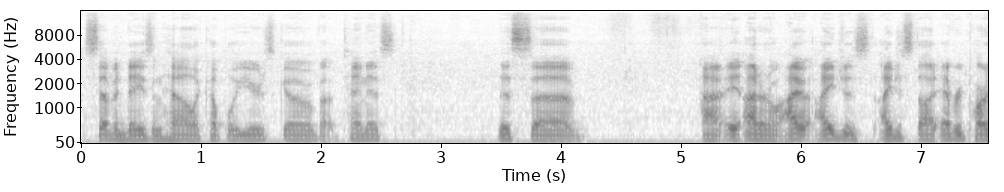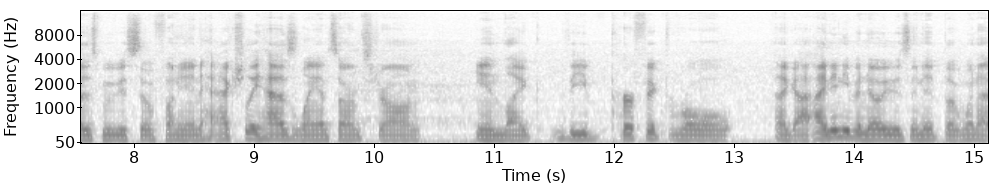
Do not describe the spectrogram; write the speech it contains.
Seven Days in Hell a couple of years ago about tennis. This uh, I I don't know. I I just I just thought every part of this movie is so funny and actually has Lance Armstrong in like the perfect role. Like I, I didn't even know he was in it, but when I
